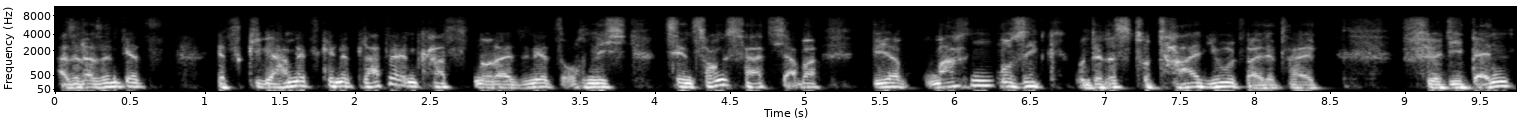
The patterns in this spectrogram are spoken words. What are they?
Also da sind jetzt, jetzt, wir haben jetzt keine Platte im Kasten oder sind jetzt auch nicht zehn Songs fertig, aber wir machen Musik und das ist total gut, weil das halt für die Band,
